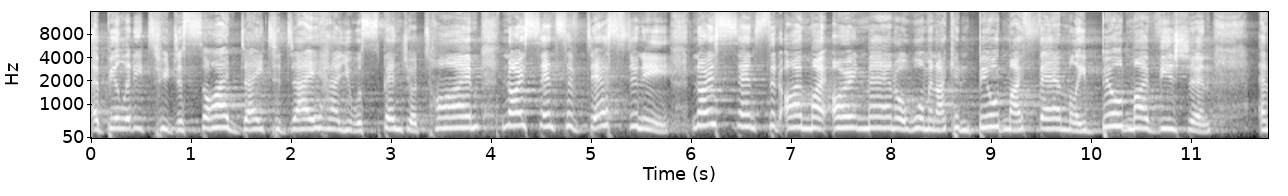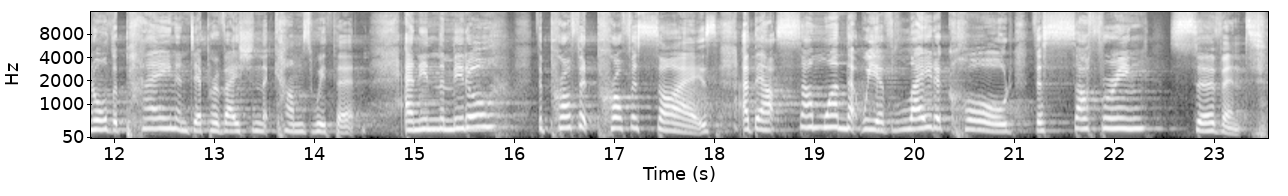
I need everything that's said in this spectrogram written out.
ability to decide day to day how you will spend your time, no sense of destiny, no sense that I'm my own man or woman. I can build my family, build my vision, and all the pain and deprivation that comes with it. And in the middle, the prophet prophesies about someone that we have later called the suffering servant.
